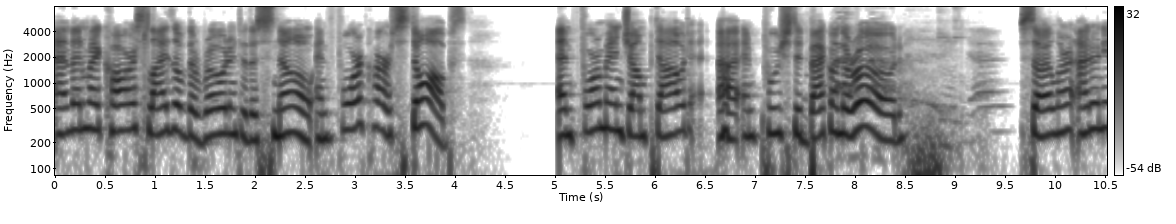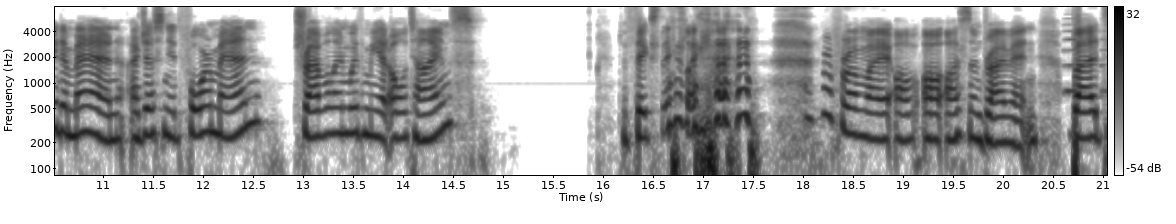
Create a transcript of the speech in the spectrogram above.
And then my car slides off the road into the snow, and four cars stops, and four men jumped out uh, and pushed it back on the road. So I learned I don't need a man. I just need four men traveling with me at all times to fix things like that from my aw- aw- awesome driving. But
